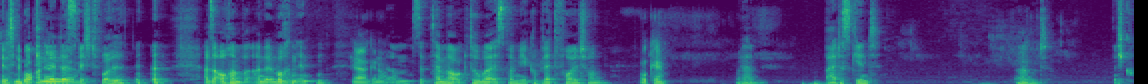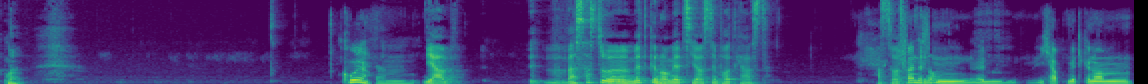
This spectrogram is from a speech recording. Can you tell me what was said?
ist ein Wochenende. ist recht voll. also auch an, an, den Wochenenden. Ja, genau. Ähm, September, Oktober ist bei mir komplett voll schon. Okay. Oder weitestgehend. Ah, gut. Ich guck mal. Cool. Ähm, ja, was hast du mitgenommen jetzt hier aus dem Podcast? Hast du was ich mitgenommen? Es, ähm, ich habe mitgenommen,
